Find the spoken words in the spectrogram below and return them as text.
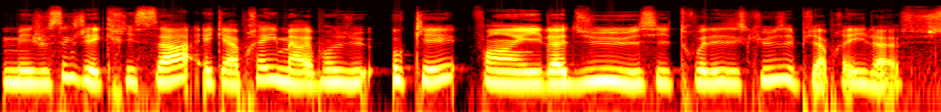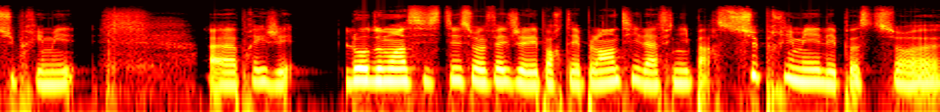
mais je sais que j'ai écrit ça et qu'après il m'a répondu ok. Enfin, il a dû essayer de trouver des excuses et puis après il a supprimé. Euh, après j'ai lourdement insisté sur le fait que j'allais porter plainte, il a fini par supprimer les posts sur, euh,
